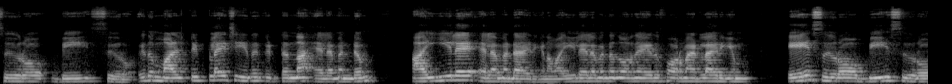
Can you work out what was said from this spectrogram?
zero B zero ഇത് മൾട്ടിപ്ലൈ ചെയ്ത് കിട്ടുന്ന എലമെന്റും ഐയിലെ എലമെന്റ് ആയിരിക്കണം. ഐയിലെ എലമെന്റ് എന്ന് പറഞ്ഞാൽ ഏത് ഫോർമാറ്റിലായിരിക്കും എ സീറോ ബി സീറോ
